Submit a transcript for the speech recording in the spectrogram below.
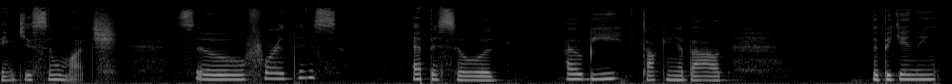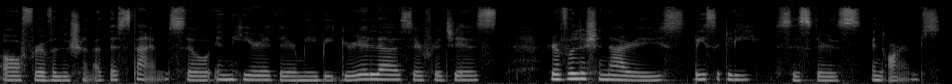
thank you so much. So, for this episode, I'll be talking about the beginning of revolution at this time. So, in here, there may be guerrillas, suffragists, revolutionaries, basically sisters in arms.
